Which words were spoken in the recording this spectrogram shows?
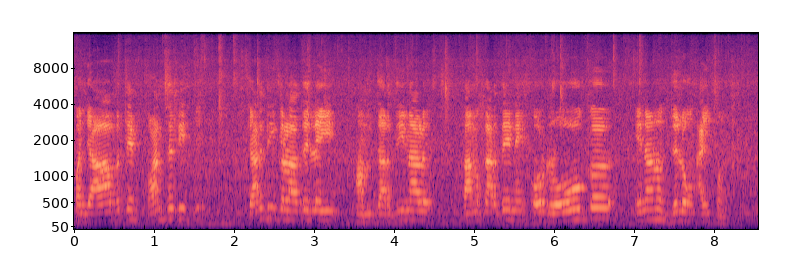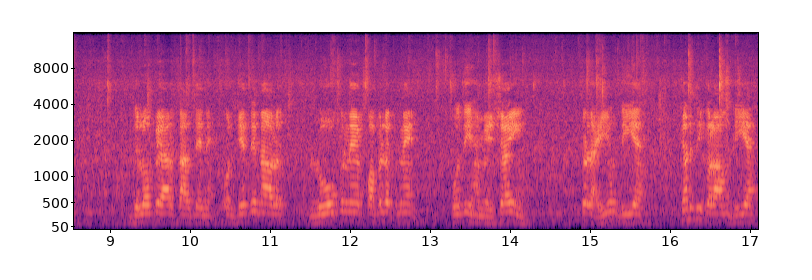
ਪੰਜਾਬ ਤੇ ਪੰਥ ਦੀ ਚੜ੍ਹਦੀ ਕਲਾ ਦੇ ਲਈ ਹਮਦਰਦੀ ਨਾਲ ਕੰਮ ਕਰਦੇ ਨੇ ਔਰ ਲੋਕ ਇਹਨਾਂ ਨੂੰ ਦਿਲੋਂ, ਇੱਥੋਂ ਦਿਲੋਂ ਪਿਆਰ ਕਰਦੇ ਨੇ ਔਰ ਜਿਹਦੇ ਨਾਲ ਲੋਕ ਨੇ ਪਬਲਿਕ ਨੇ, ਉਹਦੀ ਹਮੇਸ਼ਾ ਹੀ ਚੜ੍ਹਾਈ ਹੁੰਦੀ ਹੈ, ਚੜ੍ਹਦੀ ਕਲਾ ਹੁੰਦੀ ਹੈ।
